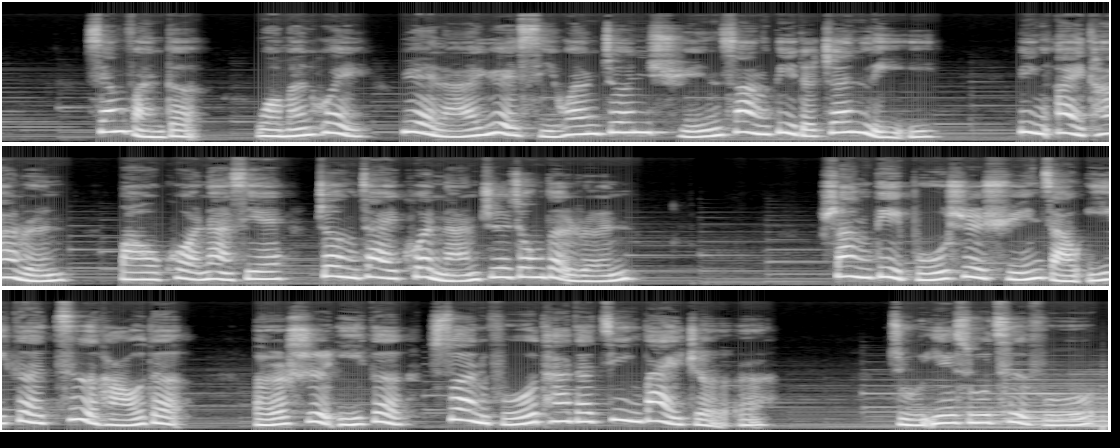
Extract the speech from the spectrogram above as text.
相反的，我们会越来越喜欢遵循上帝的真理，并爱他人，包括那些正在困难之中的人。上帝不是寻找一个自豪的，而是一个顺服他的敬拜者。主耶稣赐福。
